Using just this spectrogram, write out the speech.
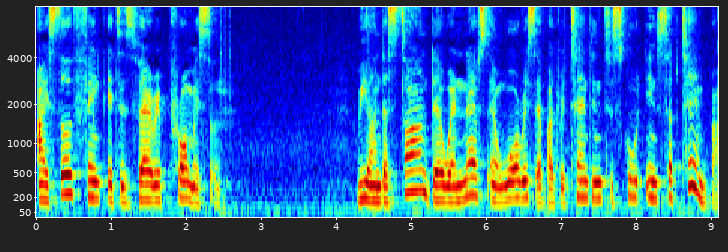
I still think it is very promising. We understand there were nerves and worries about returning to school in September.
